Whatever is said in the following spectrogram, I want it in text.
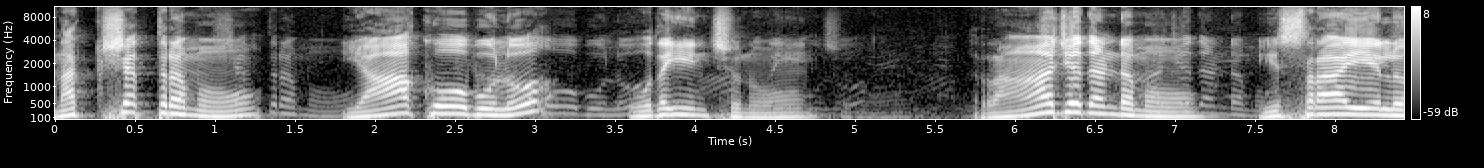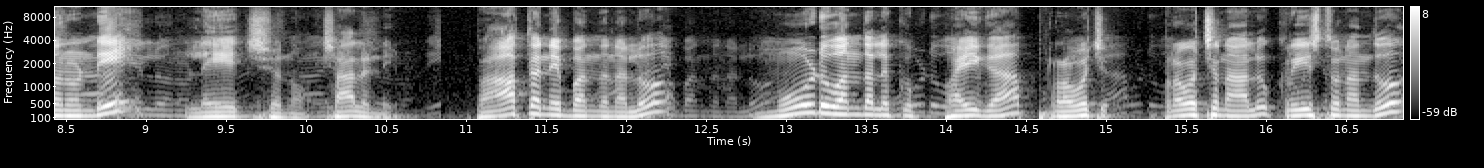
నక్షత్రము యాకోబులో ఉదయించును. రాజదండము ఇస్రాయేలు నుండి లేచును. చాలండి. పాత నిబంధనలో మూడు వందలకు పైగా ప్రవచ ప్రవచనాలు క్రీస్తునందు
